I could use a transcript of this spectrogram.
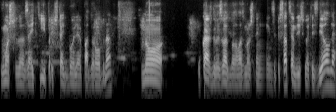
Вы можете туда зайти и прочитать более подробно. Но у каждого из вас была возможность на них записаться. Я надеюсь, вы это сделали.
